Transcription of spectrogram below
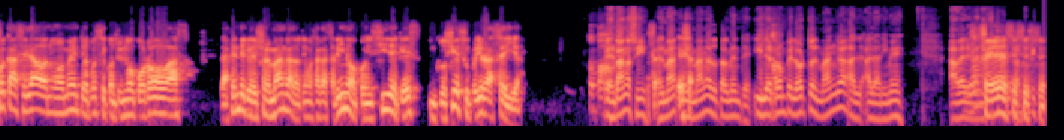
fue cancelado en un momento, después se continuó por ovas. La gente que leyó el manga, lo tenemos acá Sarino, coincide que es inclusive superior a Seiya. El manga sí, el, manga totalmente. Y le rompe el orto el manga al, anime. A ver, el anime sí, sí, sí,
